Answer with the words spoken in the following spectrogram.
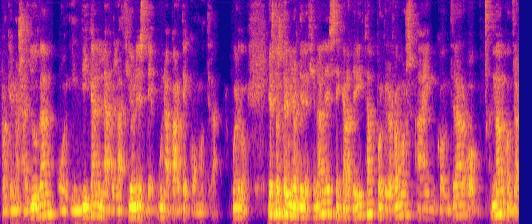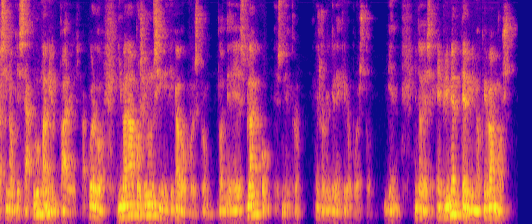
Porque nos ayudan o indican las relaciones de una parte con otra acuerdo? Estos términos direccionales se caracterizan porque los vamos a encontrar, o no a encontrar, sino que se agrupan en pares, ¿de acuerdo? Y van a poseer un significado opuesto. Donde es blanco, es negro. Es lo que quiere decir opuesto. Bien, entonces, el primer término que vamos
